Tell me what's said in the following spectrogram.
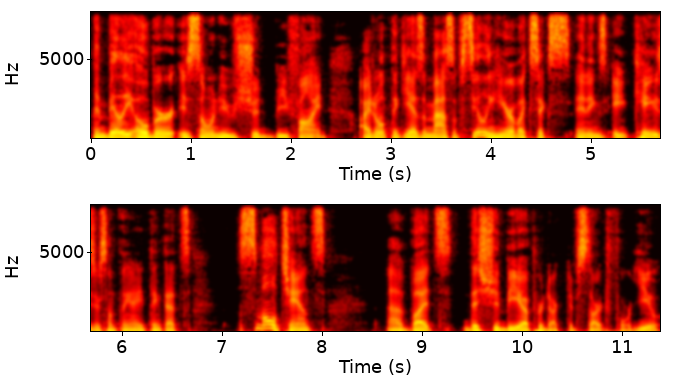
And Bailey Ober is someone who should be fine. I don't think he has a massive ceiling here of like six innings, eight Ks or something. I think that's a small chance, uh, but this should be a productive start for you.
